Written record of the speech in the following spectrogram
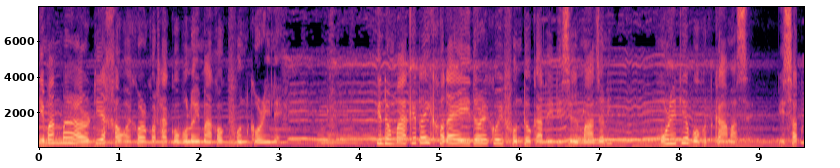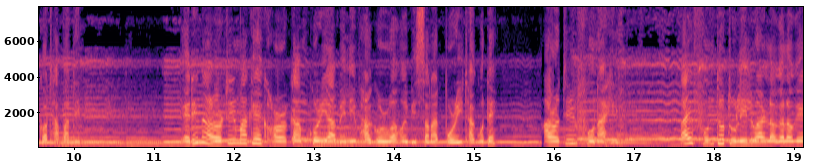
কিমানবাৰ আৰতিয়ে শাহুৱেকৰ কথা ক'বলৈ মাকক ফোন কৰিলে। কিন্তু মাকে তাইক সদায় এইদৰে কৈ ফোনটো কাটি দিছিল মাজনী মোৰ এতিয়া বহুত কাম আছে পিছত কথা পাতিম। এদিন আৰতিৰ মাকে ঘৰৰ কাম কৰি আবেলি ভাগৰুৱা হৈ বিচনাত পৰি থাকোঁতে আৰতিৰ ফোন আহিল। তাই ফোনটো তুলি লোৱাৰ লগে লগে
